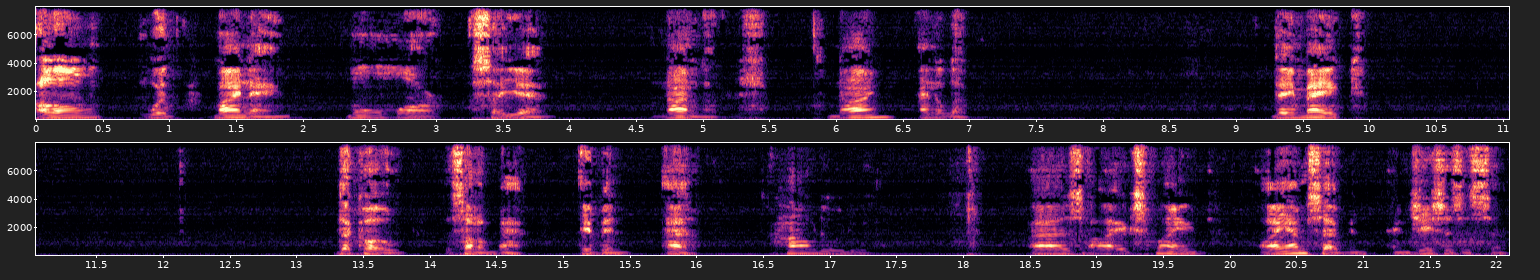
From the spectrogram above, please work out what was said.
along with my name, Muammar Sayed, nine letters, nine and eleven. They make the code, the Son of Man, Ibn Adam. How do we do that? As I explained, I am seven and Jesus is seven.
